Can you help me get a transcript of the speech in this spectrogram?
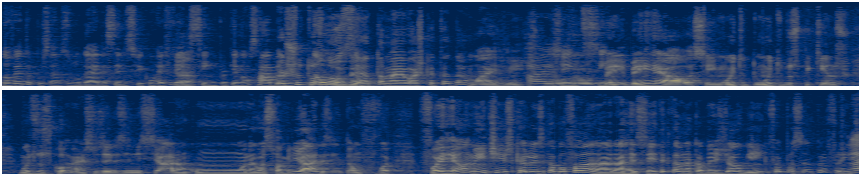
90% dos lugares eles ficam reféns É. sim, porque não sabem, Eu chuto não usam. 90, mas eu acho que até dá mais, gente. Ai, Eu- gente, eu- sim. bem, bem real, assim. Muito, muito dos pequenos, muitos dos comércios, eles iniciaram com um negócios familiares. Então, foi, foi realmente isso que a Luísa acabou falando. Era a receita que estava na cabeça de alguém que foi passando pra frente. É,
